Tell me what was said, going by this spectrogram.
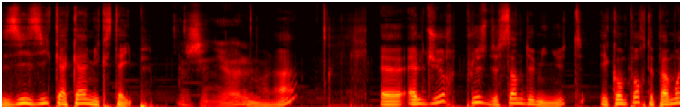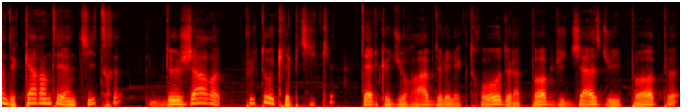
Zizi Kaka Mixtape. Génial. Voilà. Euh, elle dure plus de 102 minutes et comporte pas moins de 41 titres de genres plutôt éclectiques, tels que du rap, de l'électro, de la pop, du jazz, du hip-hop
